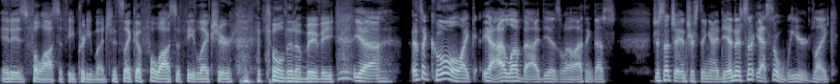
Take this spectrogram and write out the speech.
it is philosophy pretty much. It's like a philosophy lecture told in a movie. Yeah. It's a cool like yeah i love that idea as well. I think that's just such an interesting idea and it's so yeah it's so weird like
